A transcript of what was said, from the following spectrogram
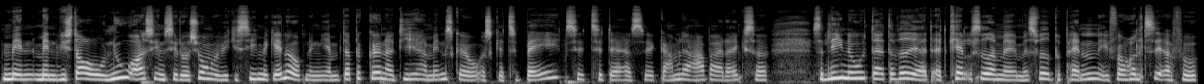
Men, men vi står jo nu også i en situation, hvor vi kan sige med genåbningen, jamen der begynder de her mennesker jo at skal tilbage til, til deres øh, gamle arbejder. Ikke? Så, så lige nu, der, der ved jeg, at, at Kjeld sidder med, med sved på panden i forhold til at få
